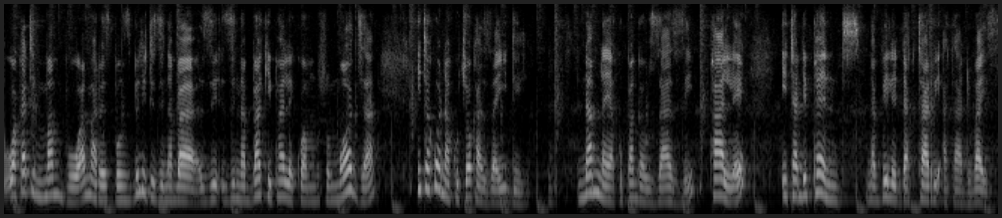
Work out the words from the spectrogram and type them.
Wakati mambo ama responsibility zinaba, zinabaki pale kwa mtu mmoja itakuwa na kuchoka zaidi namna ya kupanga uzazi pale itadepend na vile daktari ataadvise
